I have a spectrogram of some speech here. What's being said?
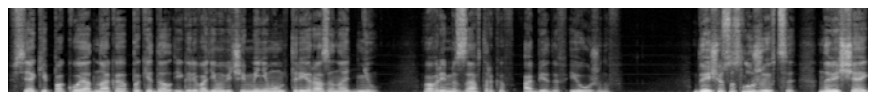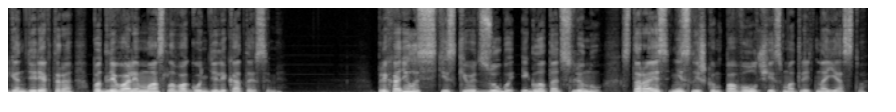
Всякий покой, однако, покидал Игоря Вадимовича минимум три раза на дню, во время завтраков, обедов и ужинов. Да еще сослуживцы, навещая гендиректора, подливали масло в огонь деликатесами. Приходилось стискивать зубы и глотать слюну, стараясь не слишком поволчьи смотреть на яство.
